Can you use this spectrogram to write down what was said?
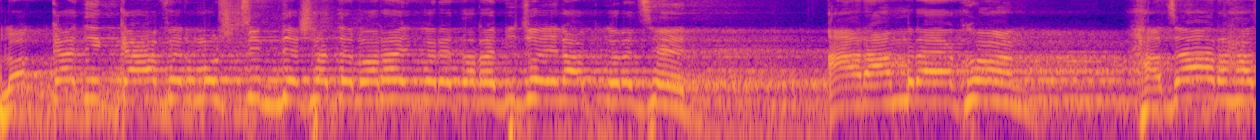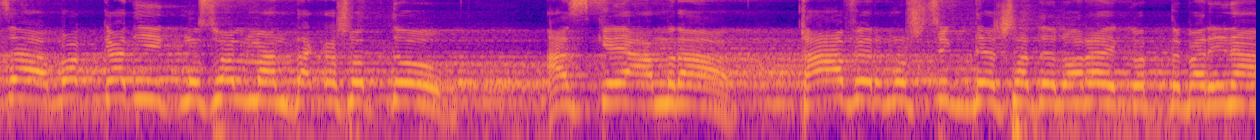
লক্ষাধিক কাফের মসজিদদের সাথে লড়াই করে তারা বিজয় লাভ করেছেন। আর আমরা এখন হাজার হাজার লক্ষাধিক মুসলমান থাকা সত্ত্বেও আজকে আমরা কাফের মুশরিকদের সাথে লড়াই করতে পারি না।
